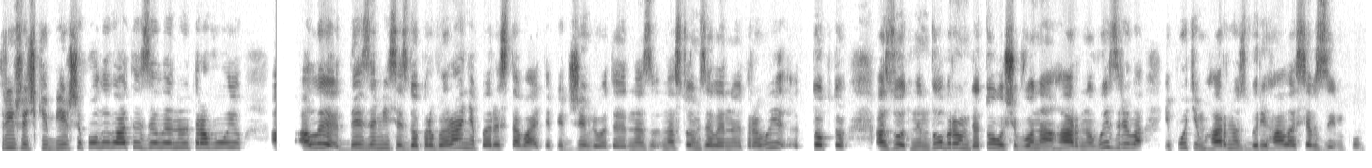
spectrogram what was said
трішечки більше поливати зеленою травою, але десь за місяць до прибирання переставайте підживлювати настоєм зеленої трави, тобто азотним добривом, для того, щоб вона гарно визріла і потім гарно зберігалася взимку.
